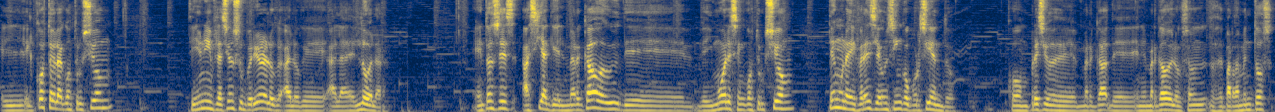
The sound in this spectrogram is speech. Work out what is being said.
el, costo de la construcción tenía una inflación superior a, lo, a, lo que, a la del dólar. Entonces hacía que el mercado de, inmuebles en construcción tenga una diferencia de un 5% con precios en el mercado de lo que son los departamentos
